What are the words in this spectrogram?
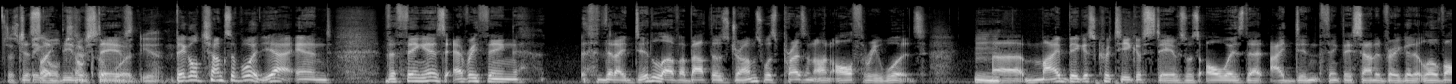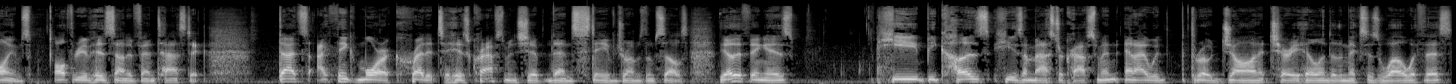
just Just big like old these are staves. wood, yeah. Big old chunks of wood, yeah. And the thing is, everything that I did love about those drums was present on all three woods. Hmm. Uh, my biggest critique of staves was always that I didn't think they sounded very good at low volumes. All three of his sounded fantastic. That's, I think, more a credit to his craftsmanship than stave drums themselves. The other thing is, he because he's a master craftsman, and I would throw John at Cherry Hill into the mix as well with this.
